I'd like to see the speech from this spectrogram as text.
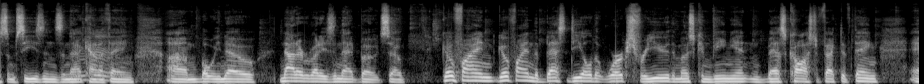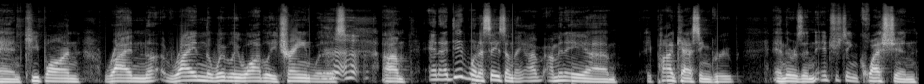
some seasons and that kind of thing. Um, but we know not everybody's in that boat, so go find go find the best deal that works for you, the most convenient and best cost effective thing, and keep on riding riding the wibbly wobbly train with us. um, and I did want to say something. I'm, I'm in a um, a podcasting group, and there was an interesting question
